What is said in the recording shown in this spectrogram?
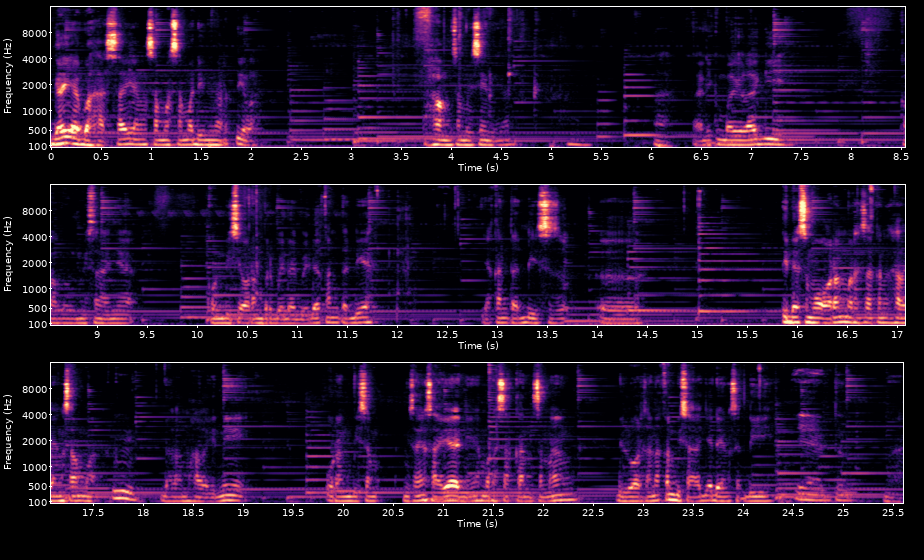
gaya bahasa yang sama-sama dimengerti lah. Paham sampai sini kan tadi kembali lagi. Kalau misalnya kondisi orang berbeda-beda kan tadi ya. Ya kan tadi sesu- eh, tidak semua orang merasakan hal yang sama. Hmm. dalam hal ini orang bisa misalnya saya nih ya merasakan senang di luar sana kan bisa aja ada yang sedih. Iya betul. Nah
